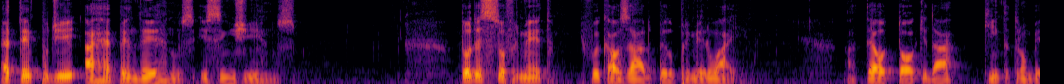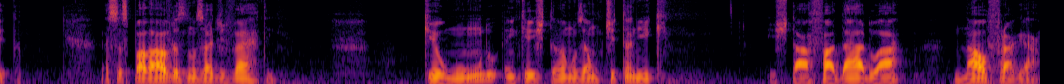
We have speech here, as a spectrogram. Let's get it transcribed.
É tempo de arrepender-nos e cingir-nos. Todo esse sofrimento foi causado pelo primeiro ai, até o toque da quinta trombeta. Essas palavras nos advertem que o mundo em que estamos é um Titanic. Está afadado a naufragar.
